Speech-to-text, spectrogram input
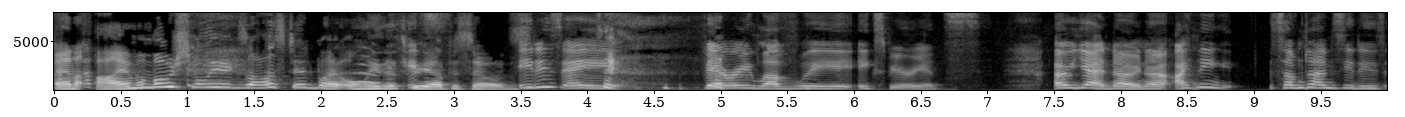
And I'm emotionally exhausted by only the three It's- episodes. It is a very lovely experience. Oh yeah, no, no. I think sometimes it is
